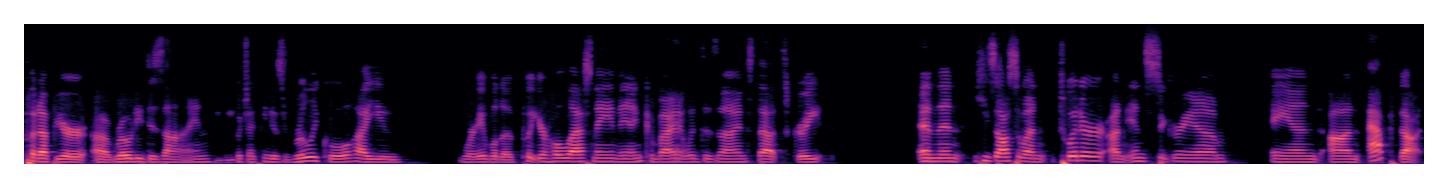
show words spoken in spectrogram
put up your uh, rohdesign, Mhm. which I think is really cool. How you were able to put your whole last name in, combine it with designs. That's great. And then he's also on Twitter, on Instagram, and on app dot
